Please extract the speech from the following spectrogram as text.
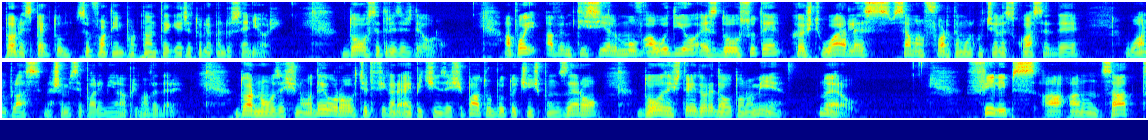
tot respectul, sunt foarte importante gadgeturile pentru seniori. 230 de euro. Apoi avem TCL Move Audio S200, căști wireless, seamănă foarte mult cu cele scoase de OnePlus, așa mi se pare mie la prima vedere. Doar 99 de euro, certificare IP54, Bluetooth 5.0, 23 de ore de autonomie, nu e rău. Philips a anunțat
